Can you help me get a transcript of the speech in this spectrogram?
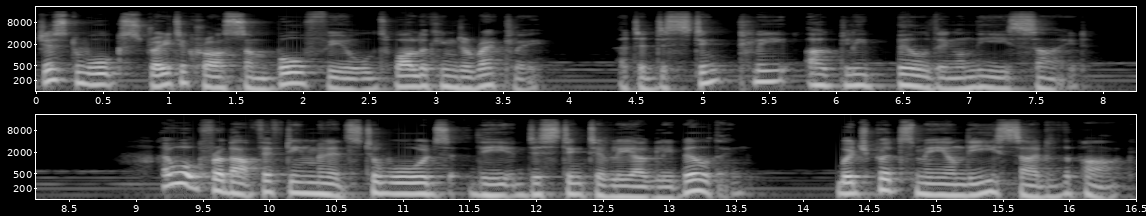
Just walk straight across some ball fields while looking directly at a distinctly ugly building on the east side. I walk for about 15 minutes towards the distinctively ugly building, which puts me on the east side of the park.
